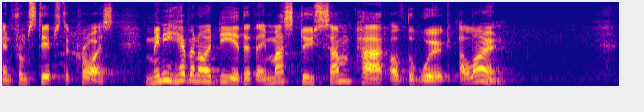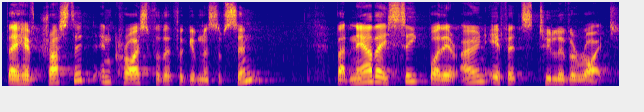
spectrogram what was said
and from steps to Christ, many have an idea that they must do some part of the work alone. They have trusted in Christ for the forgiveness of sin, but now they seek by their own efforts to live aright.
